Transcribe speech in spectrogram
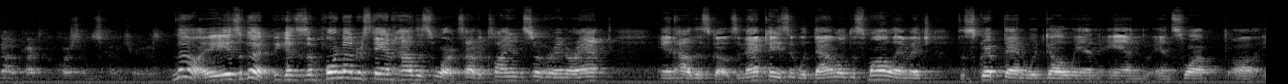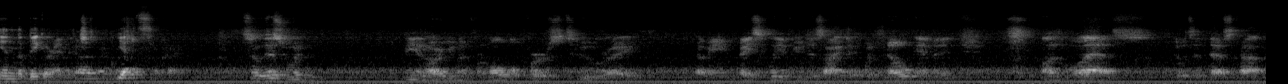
not a practical question, I'm just kind of curious. No, it's good because it's important to understand how this works, how the client and server interact, and how this goes. In that case, it would download the small image. The script then would go in and and swap uh, in the bigger image. was my question. Yes. Okay. So this would be an argument for mobile first too, right? I mean, basically, if you designed it with no image, unless it was a desktop,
